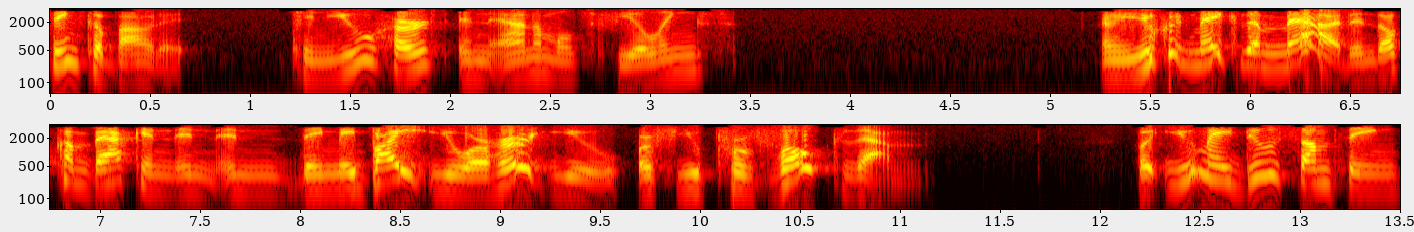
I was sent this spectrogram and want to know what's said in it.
Think about it. Can you hurt an animal's feelings? I mean, you could make them mad and they'll come back and, and, and they may bite you or hurt you or if you provoke them. But you may do something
